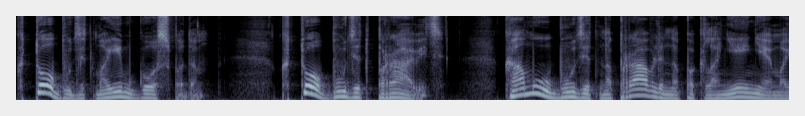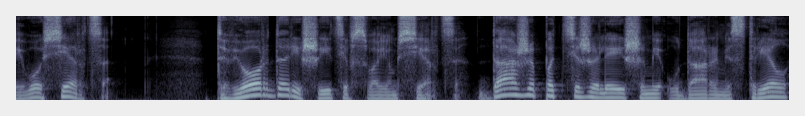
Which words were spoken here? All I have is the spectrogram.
кто будет моим Господом? Кто будет править? Кому будет направлено поклонение моего сердца? Твердо решите в своем сердце, даже под тяжелейшими ударами стрел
